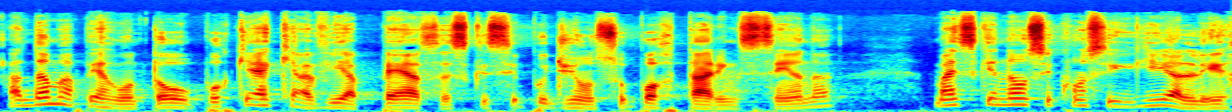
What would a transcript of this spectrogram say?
A dama perguntou por que é que havia peças que se podiam suportar em cena, mas que não se conseguia ler.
